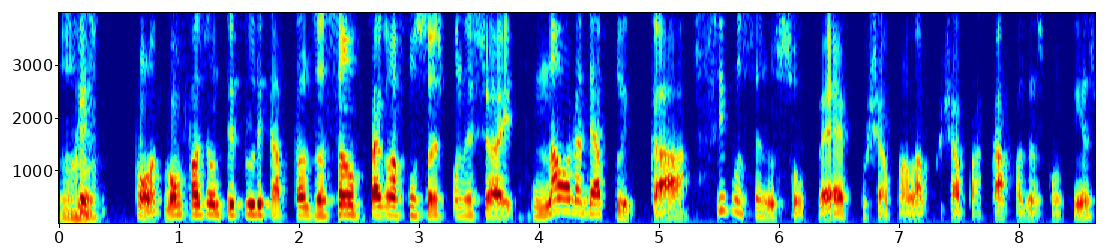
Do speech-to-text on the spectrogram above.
Aham. Porque, pronto, vamos fazer um título de capitalização, pega uma função exponencial aí. Na hora de aplicar, se você não souber puxar para lá, puxar para cá, fazer as continhas,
